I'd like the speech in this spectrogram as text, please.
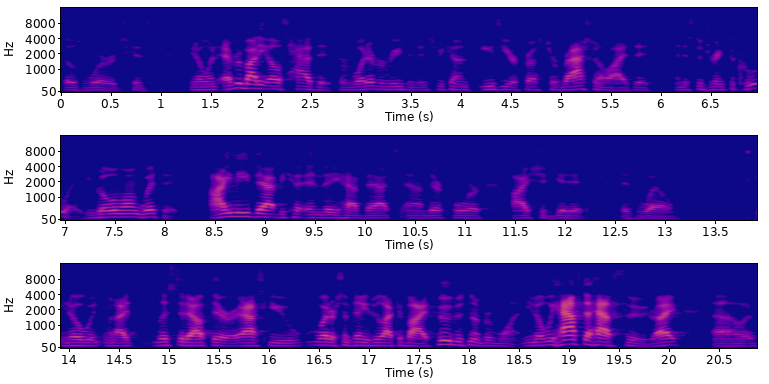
those words because you know, when everybody else has it, for whatever reason, it just becomes easier for us to rationalize it and just to drink the Kool Aid and go along with it. I need that because, and they have that, um, therefore I should get it as well. You know, when, when I listed out there, ask you what are some things we like to buy, food was number one. You know, we have to have food, right? Uh, if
